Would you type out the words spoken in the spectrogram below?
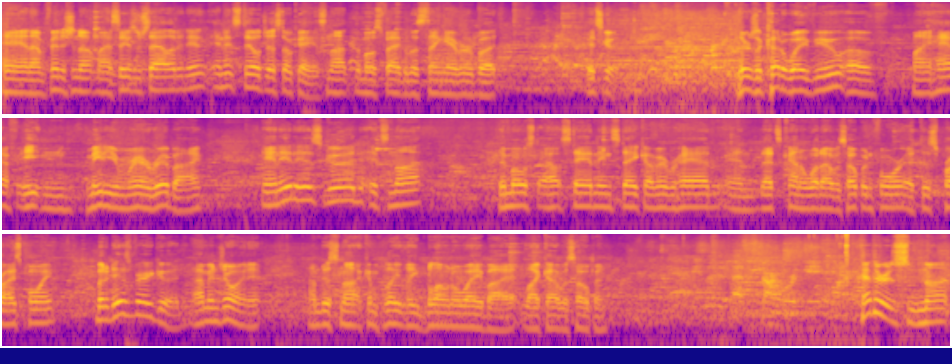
and I'm finishing up my Caesar salad, and, it, and it's still just okay. It's not the most fabulous thing ever, but it's good. There's a cutaway view of my half-eaten medium rare ribeye, and it is good. It's not the most outstanding steak I've ever had, and that's kind of what I was hoping for at this price point. But it is very good. I'm enjoying it. I'm just not completely blown away by it like I was hoping. Heather is not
